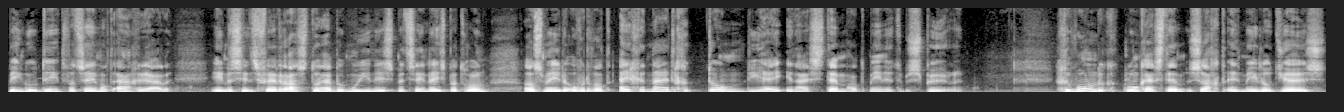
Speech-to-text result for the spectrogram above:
Bingo deed wat zij hem had aangeraden, enigszins verrast door haar bemoeienis met zijn leespatroon, alsmede over de wat eigenaardige toon die hij in haar stem had menen te bespeuren. Gewoonlijk klonk haar stem zacht en melodieus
